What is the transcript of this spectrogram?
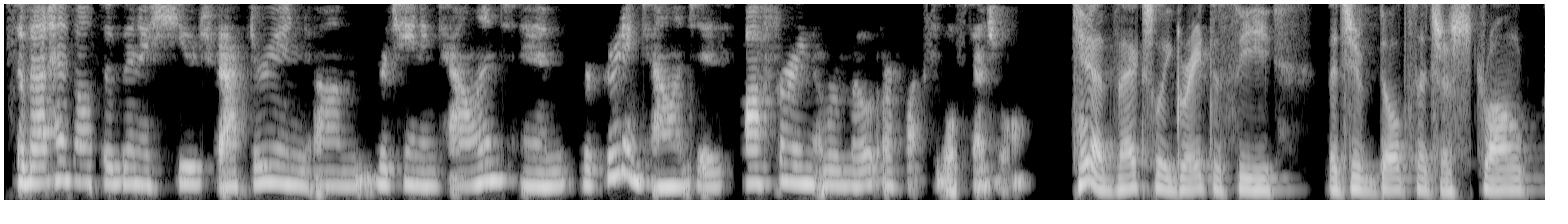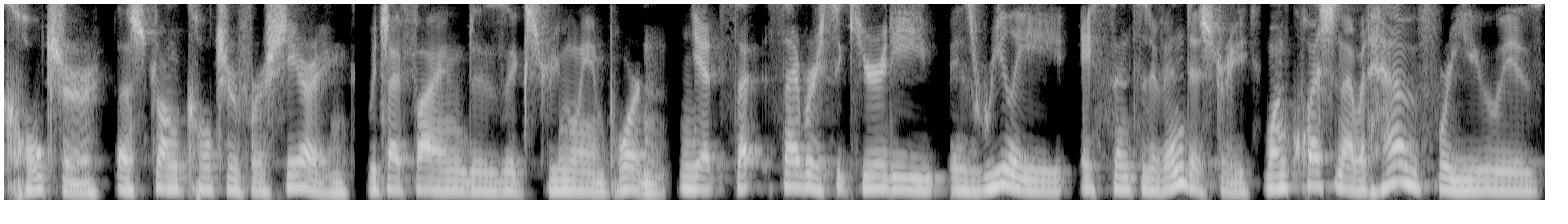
So that has also been a huge factor in um, retaining talent and recruiting talent is offering a remote or flexible schedule. Yeah, it's actually great to see that you've built such a strong culture, a strong culture for sharing, which I find is extremely important. And yet, c- cybersecurity is really a sensitive industry. One question I would have for you is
